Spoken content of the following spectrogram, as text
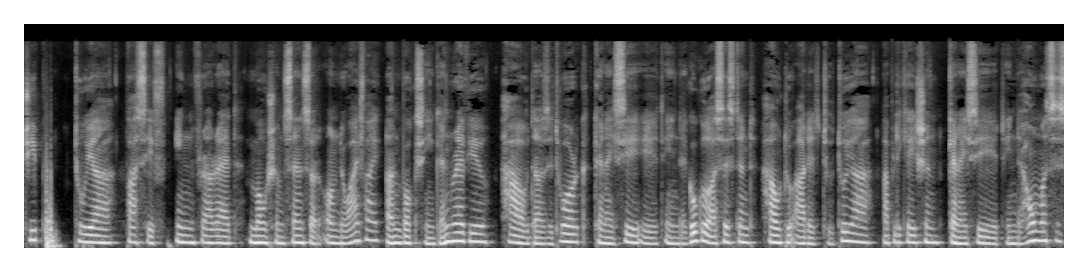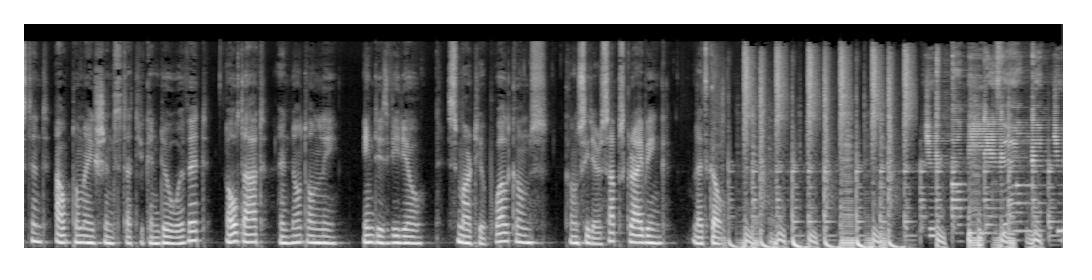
cheap Tuya passive infrared motion sensor on the Wi-Fi, unboxing and review, how does it work, can I see it in the Google Assistant, how to add it to Tuya application, can I see it in the Home Assistant, automations that you can do with it, all that and not only. In this video, SmartTube welcomes, consider subscribing, let's go. Today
